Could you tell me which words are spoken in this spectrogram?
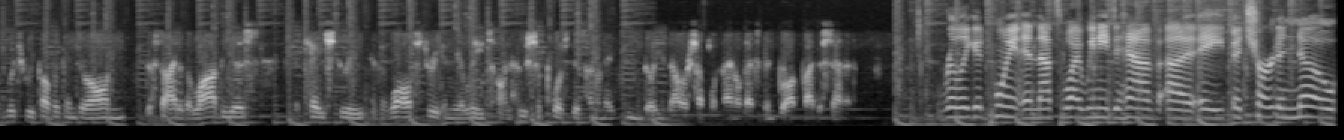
and which Republicans are on the side of the lobbyists, the K Street, and the Wall Street, and the elites on who supports this $118 billion supplemental that's been brought by the Senate. Really good point, and that's why we need to have uh, a, a chart and know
